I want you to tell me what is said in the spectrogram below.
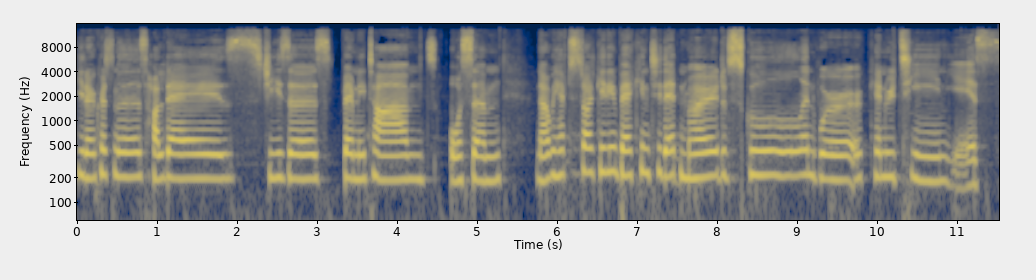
you know, Christmas, holidays, Jesus, family times, awesome. Now we have to start getting back into that mode of school and work and routine, yes.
